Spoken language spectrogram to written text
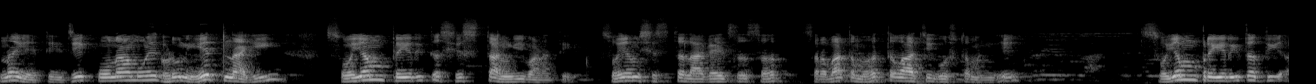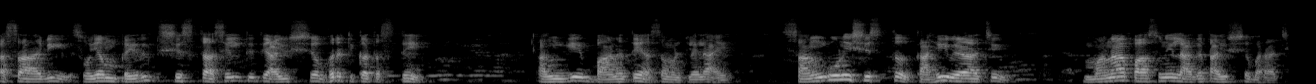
न येते जे कोणामुळे घडून येत नाही स्वयंप्रेरित शिस्त अंगी बाणते स्वयंशिस्त लागायचं सह सर्वात महत्त्वाची गोष्ट म्हणजे स्वयंप्रेरित ती असावी. स्वयंप्रेरित शिस्त असेल ती ती आयुष्यभर टिकत असते. अंगी बाणते असं म्हटलेलं आहे. सांगुणी शिस्त काही वेळाची मनापासून लागत आयुष्यभराची.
